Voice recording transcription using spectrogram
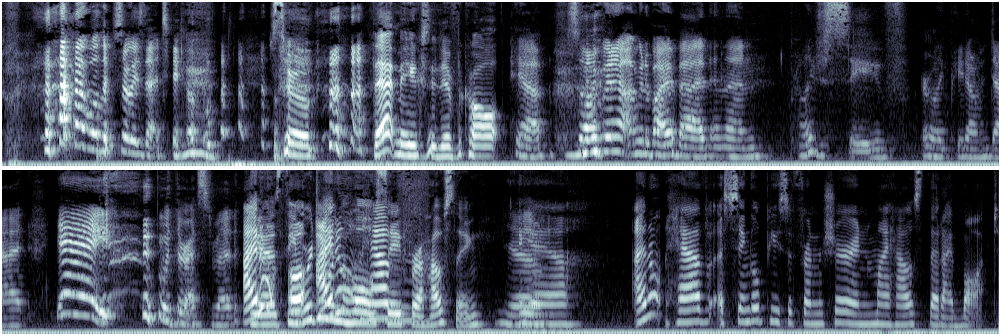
well, there's always that too. So that makes it difficult. yeah, so I'm gonna I'm gonna buy a bed and then probably just save or like pay down debt. Yay! With the rest of it. I don't. see, uh, we're I doing the don't whole have, save for a house thing. Yeah. I don't have a single piece of furniture in my house that I bought.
